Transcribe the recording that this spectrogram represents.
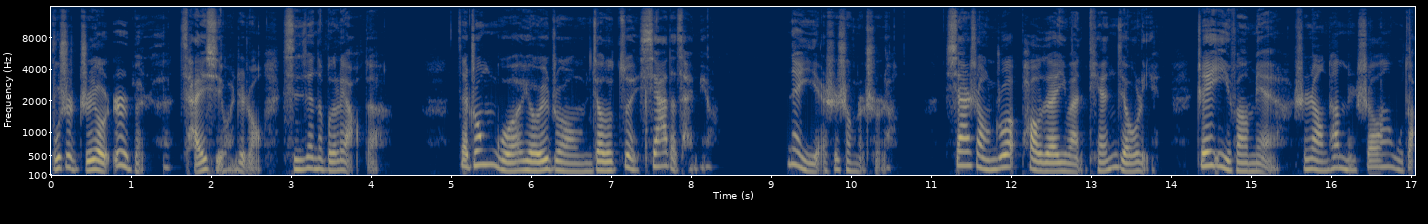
不是只有日本人才喜欢这种新鲜的不得了的。在中国有一种叫做醉虾的菜名，那也是生着吃的。虾上桌泡在一碗甜酒里，这一方面呀是让他们稍安勿躁，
